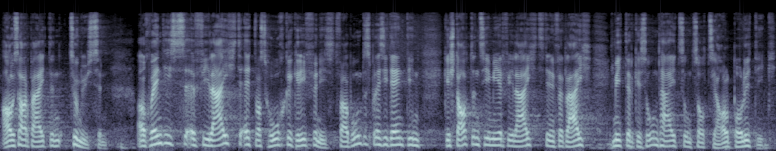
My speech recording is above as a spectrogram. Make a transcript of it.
ausarbeiten zu müssen? Auch wenn dies vielleicht etwas hochgegriffen ist. Frau Bundespräsidentin, gestatten Sie mir vielleicht den Vergleich mit der Gesundheits- und Sozialpolitik.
